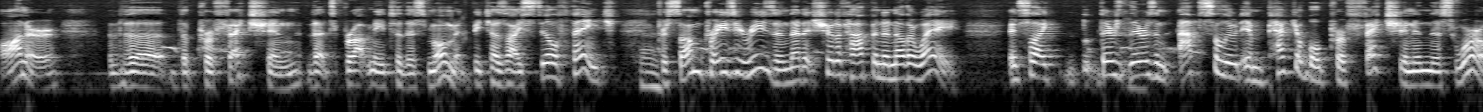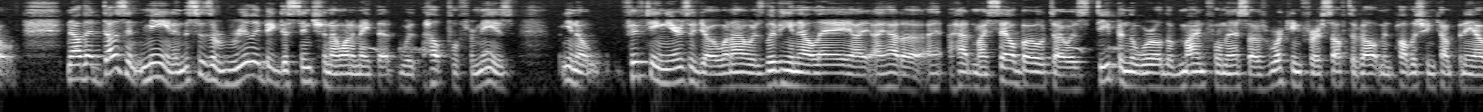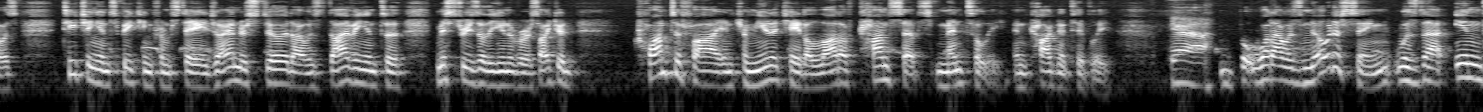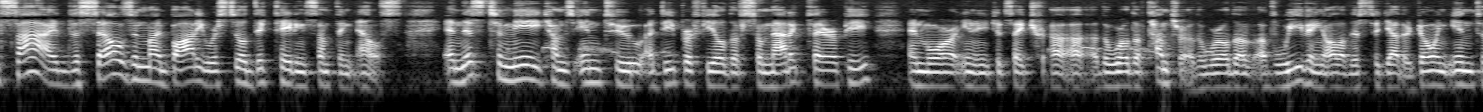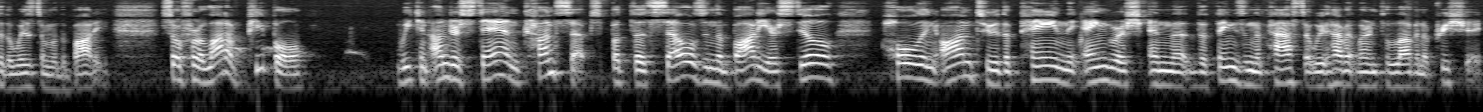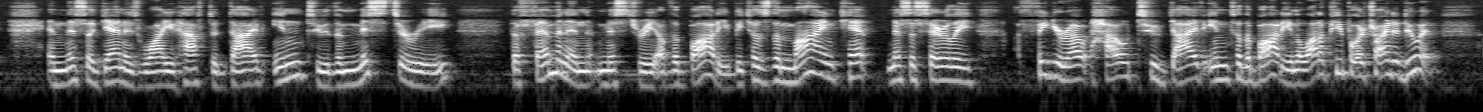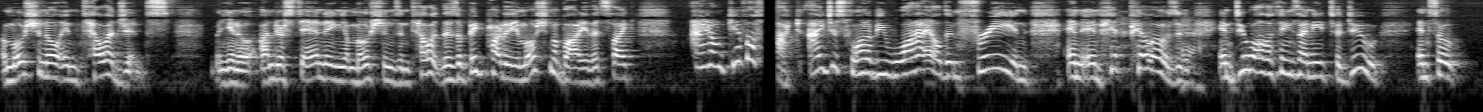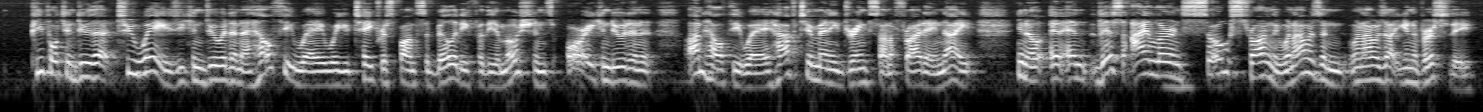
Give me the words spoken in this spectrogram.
honor the the perfection that's brought me to this moment because I still think mm. for some crazy reason that it should have happened another way. It's like there's there's an absolute impeccable perfection in this world. Now that doesn't mean, and this is a really big distinction I want to make that was helpful for me is, you know, 15 years ago when I was living in LA, I, I had a I had my sailboat. I was deep in the world of mindfulness. I was working for a self development publishing company. I was teaching and speaking from stage. I understood. I was diving into mysteries of the universe. I could quantify and communicate a lot of concepts mentally and cognitively. Yeah. But what I was noticing was that inside, the cells in my body were still dictating something else. And this to me comes into a deeper field of somatic therapy and more, you know, you could say tr- uh, uh, the world of Tantra, the world of, of weaving all of this together, going into the wisdom of the body. So for a lot of people, we can understand concepts, but the cells in the body are still holding on to the pain, the anguish, and the, the things in the past that we haven't learned to love and appreciate. And this, again, is why you have to dive into the mystery, the feminine mystery of the body, because the mind can't necessarily figure out how to dive into the body. And a lot of people are trying to do it. Emotional intelligence, you know, understanding emotions, intelligence. There's a big part of the emotional body that's like, I don't give a fuck. I just want to be wild and free and and, and hit pillows and, Yeah. and do all the things I need to do. And so people can do that two ways. You can do it in a healthy way where you take responsibility for the emotions, or you can do it in an unhealthy way, have too many drinks on a Friday night. You know, and, and this I learned so strongly when I was in when I was at university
